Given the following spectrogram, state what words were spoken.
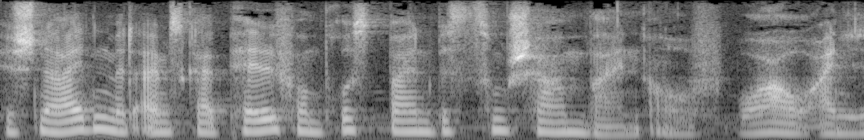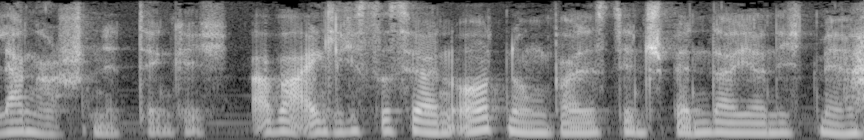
Wir schneiden mit einem Skalpell vom Brustbein bis zum Schambein auf. Wow, ein langer Schnitt, denke ich. Aber eigentlich ist das ja in Ordnung, weil es den Spender ja nicht mehr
